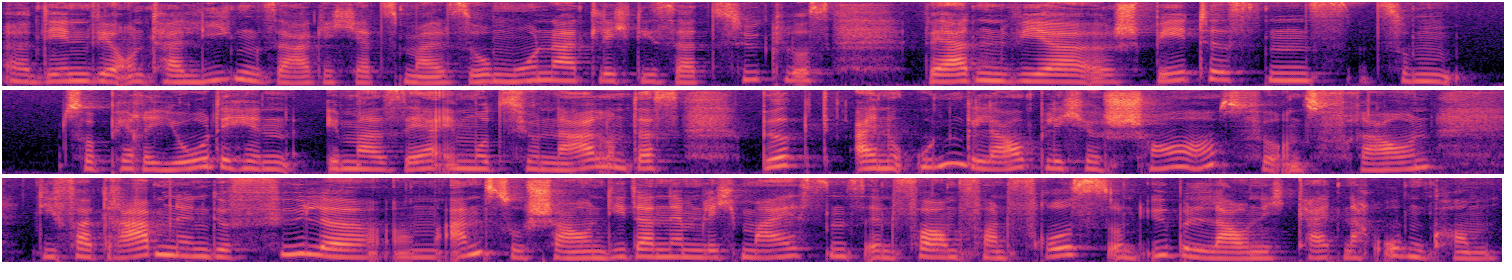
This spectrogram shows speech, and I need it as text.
äh, denen wir unterliegen, sage ich jetzt mal so monatlich, dieser Zyklus, werden wir äh, spätestens zum zur Periode hin immer sehr emotional und das birgt eine unglaubliche Chance für uns Frauen, die vergrabenen Gefühle ähm, anzuschauen, die dann nämlich meistens in Form von Frust und Übellaunigkeit nach oben kommen.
